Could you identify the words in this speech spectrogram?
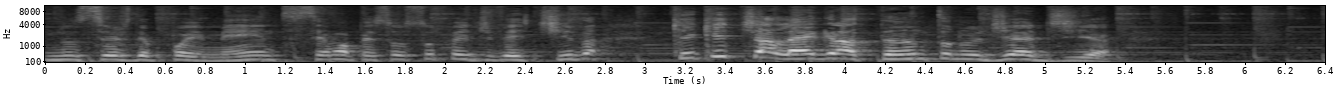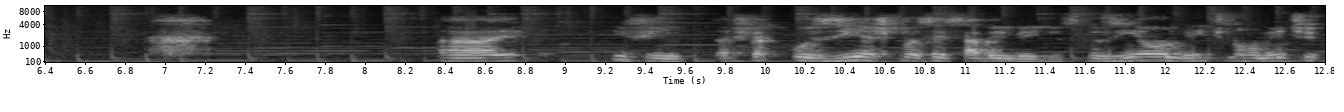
nos seus depoimentos, ser uma pessoa super divertida. O que, que te alegra tanto no dia a dia? Ah, enfim, acho que a cozinha, acho que vocês sabem bem disso. Cozinha é um ambiente normalmente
